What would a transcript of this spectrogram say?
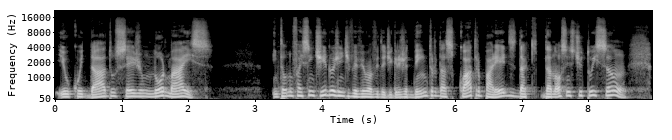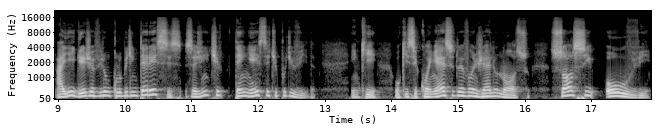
e o cuidado sejam normais então não faz sentido a gente viver uma vida de igreja dentro das quatro paredes da, da nossa instituição. Aí a igreja vira um clube de interesses. Se a gente tem esse tipo de vida, em que o que se conhece do evangelho nosso só se ouve,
